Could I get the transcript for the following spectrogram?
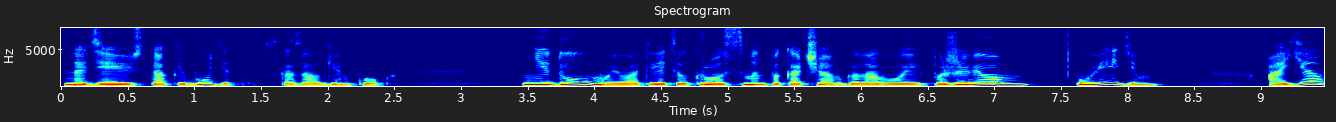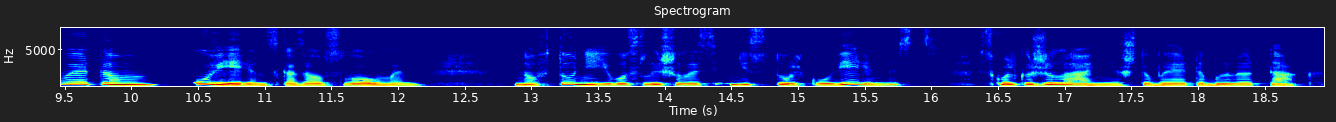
Надеюсь, так и будет, сказал Генкок. Не думаю, ответил Кроссман, покачав головой. Поживем, увидим. «А я в этом уверен», — сказал Слоумен. Но в тоне его слышалась не столько уверенность, сколько желание, чтобы это было так.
